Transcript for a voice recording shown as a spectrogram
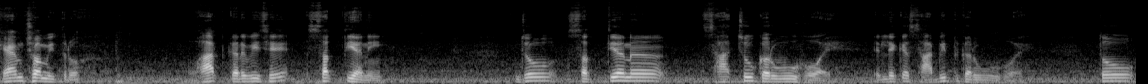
કેમ છો મિત્રો? વાત કરવી છે સત્યની. જો સત્યને સાચું કરવું હોય, એટલે કે સાબિત કરવું હોય, તો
